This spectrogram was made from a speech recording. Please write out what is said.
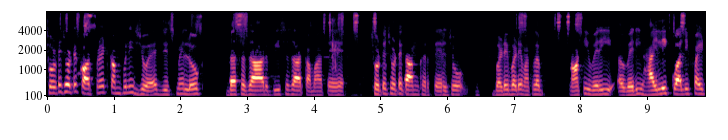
छोटे छोटे कॉर्पोरेट कंपनीज़ जो है जिसमें लोग दस हज़ार, बीस हज़ार कमाते हैं छोटे छोटे काम करते हैं, जो बड़े बड़े मतलब नॉट ई very very highly qualified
